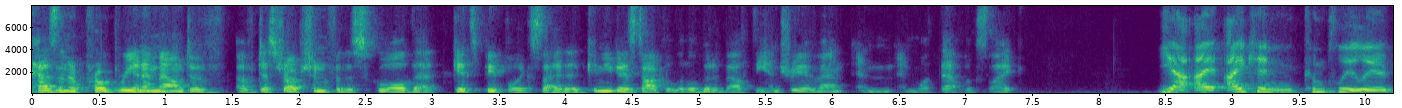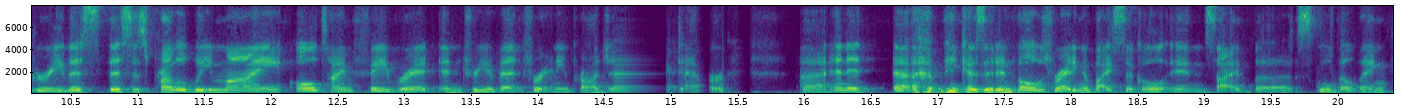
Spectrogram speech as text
has an appropriate amount of of disruption for the school that gets people excited. Can you guys talk a little bit about the entry event and and what that looks like? Yeah, I, I can completely agree. This this is probably my all time favorite entry event for any project ever, uh, and it uh, because it involves riding a bicycle inside the school building.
